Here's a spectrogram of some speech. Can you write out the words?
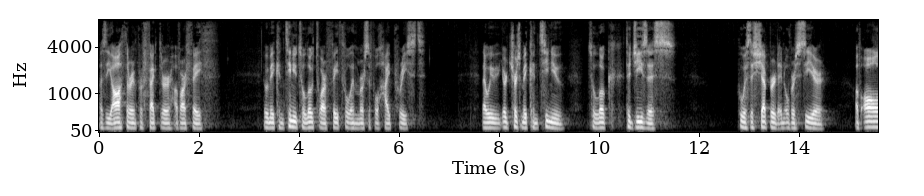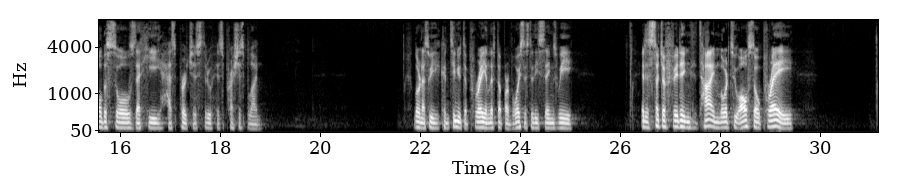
as the author and perfecter of our faith. That we may continue to look to our faithful and merciful high priest. That we, your church may continue to look to Jesus, who is the shepherd and overseer of all the souls that he has purchased through his precious blood. Lord, as we continue to pray and lift up our voices to these things, we it is such a fitting time, Lord, to also pray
